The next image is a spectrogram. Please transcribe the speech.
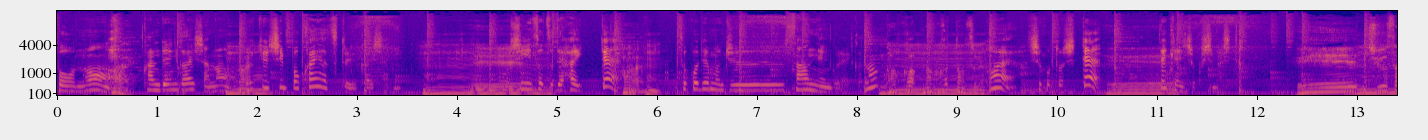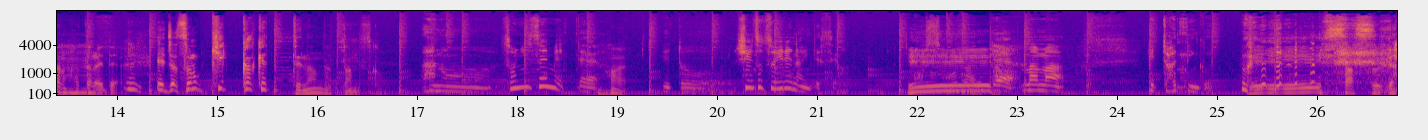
報のはい。関連会社のはい琉球新報開発という会社にーうん。新卒で入って、はい。そこでも13年ぐらいかな、なかなかったんですね。はい、仕事してで転職しました。ええ13年働いて、うん。えじゃあそのきっかけって何だったんですか？あのーソニー生命って、はい。えっと、新卒入れないんですよ。えでまあまあヘッドハンティング。えーさすが。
